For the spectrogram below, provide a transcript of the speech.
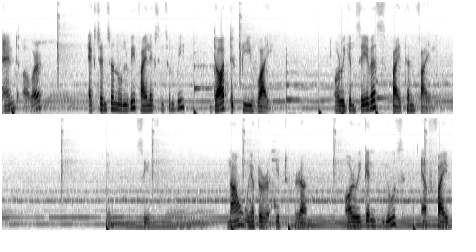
And our extension will be file extension will be dot py or we can save as python file. Okay save. Now we have to hit run or we can use F5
